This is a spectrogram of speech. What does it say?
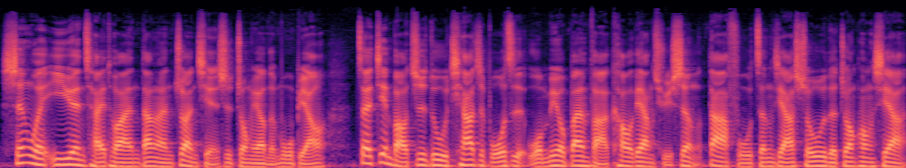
身为医院财团，当然赚钱是重要的目标。在健保制度掐着脖子，我没有办法靠量取胜，大幅增加收入的状况下，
